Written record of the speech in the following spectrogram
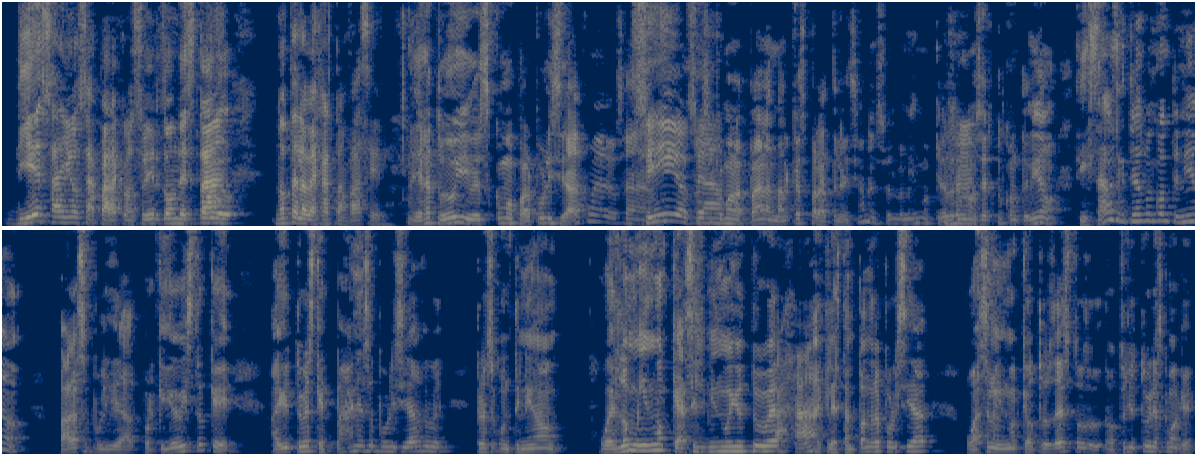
10 años para construir donde está, no te la va a dejar tan fácil. Deja tú y es como para publicidad, güey. O sea, sí, o sea. Así como la pagan las marcas para televisión, eso es lo mismo. Quieres reconocer tu contenido. Si sabes que tienes buen contenido, paga esa publicidad. Porque yo he visto que hay youtubers que pagan esa publicidad, güey. Pero su contenido, o es lo mismo que hace el mismo youtuber, al que le están pagando la publicidad, o hace lo mismo que otros de estos, otros youtubers, como que,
